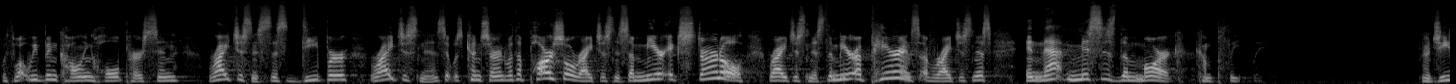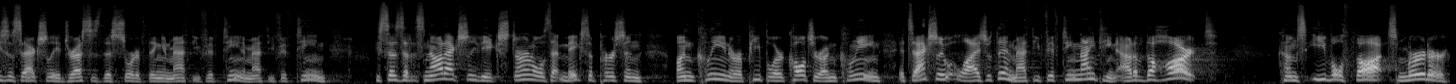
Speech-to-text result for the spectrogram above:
with what we've been calling whole person righteousness, this deeper righteousness. It was concerned with a partial righteousness, a mere external righteousness, the mere appearance of righteousness, and that misses the mark completely. Now, Jesus actually addresses this sort of thing in Matthew 15. In Matthew 15, he says that it's not actually the externals that makes a person unclean or a people or culture unclean. It's actually what lies within. Matthew 15, 19. Out of the heart comes evil thoughts, murder,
